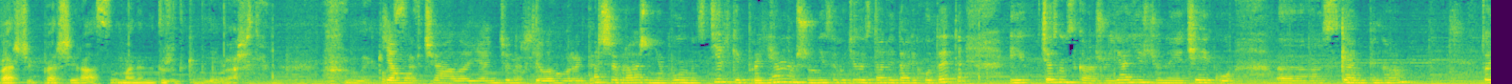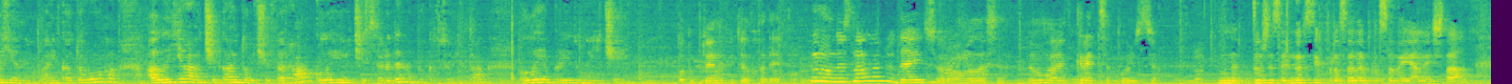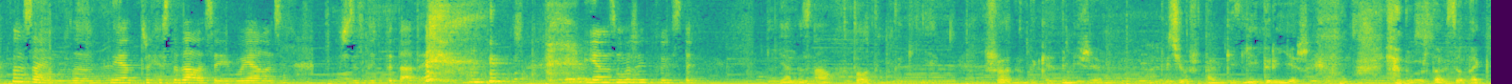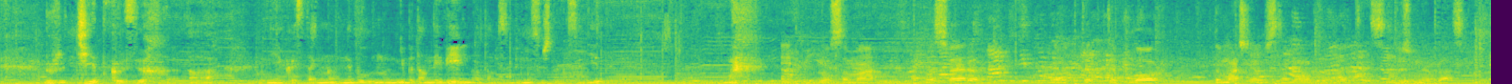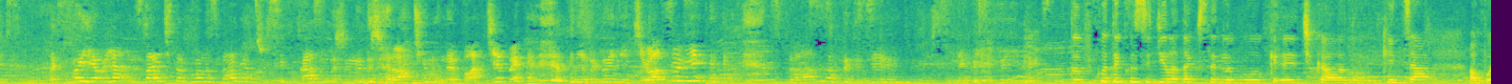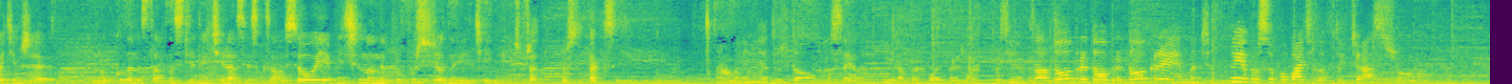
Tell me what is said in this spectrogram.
перший, перший раз у мене не дуже таке було враження. Велике. Я мовчала, я нічого не хотіла говорити. Перше враження було настільки приємним, що мені захотілося далі далі ходити. І чесно скажу, я їжджу на ячейку е, з кемпінга. То є немаленька дорога, але я чекаю того четверга, коли я чи середина працює, так коли я приїду на ячейку. Тобто я не хотіла ходити. Ну, не знала людей, соромилася, не могла відкритися повністю. Мене дуже сильно всі просили, просили, я не йшла. Ну, не знаю, можливо. Я трохи стидалася і боялася, що будуть питати. Я не зможу відповісти. Я не знав, хто там такі є, що там таке. Тим більше почув, що там якісь лідери є. Я думав, що там все так дуже чітко, все. А ні, якось так, ну, не було, ну, ніби там не вільно, там собі мусиш так сидіти. Ну, сама атмосфера, ну, тепло, домашня обстановка, от, це дуже мене вразило. Так виявляю, не знаю, чи так було насправді, але що всі показували, що не дуже раді мене бачити. Мені такої нічого собі. Странно, так всі якось приємно. То в кутику сиділа так стидно було, к- чекала ну, кінця, а потім вже, ну, коли настав на слідуючий раз, я сказала, все, я більше ну, не пропущу жодної ячейки. Просто так сиділа. А вони мене дуже довго просили. Віра, приходь, приходь. Постійно казала, добре, добре, добре. Менше. Ну я просто побачила в той час, що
